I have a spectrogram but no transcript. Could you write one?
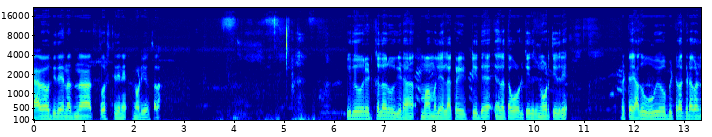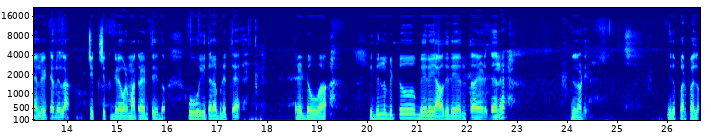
ಯಾವ್ಯಾವ್ದಿದೆ ಅನ್ನೋದನ್ನ ತೋರಿಸ್ತಿದ್ದೀನಿ. ನೋಡಿ ಒಂದ್ಸಲ. ಇದು ರೆಡ್ ಕಲರ್ ಹೂ ಗಿಡ. ಮಾಮೂಲಿ ಎಲ್ಲ ಕಡೆ ಇಟ್ಟಿದ್ದೆ, ಎಲ್ಲ ತಗೊಳ್ತಿದ್ರಿ, ನೋಡ್ತಿದ್ರಿ. ಬಟ್ ಯಾವುದು ಹೂವು ಬಿಟ್ಟಿರೋ ಗಿಡಗಳನ್ನೆಲ್ಲೂ ಇಟ್ಟಿರಲಿಲ್ಲ. ಚಿಕ್ಕ ಚಿಕ್ಕ ಗಿಡಗಳು ಮಾತ್ರ ಇಡ್ತಿದ್ದು. ಹೂವು ಈ ಥರ ಬಿಡುತ್ತೆ. ರೆಡ್ ಹೂವು. ಇದನ್ನು ಬಿಟ್ಟು ಬೇರೆ ಯಾವುದಿದೆ ಅಂತ ಹೇಳಿದ್ರೆ ಇಲ್ಲಿ ನೋಡಿ. ಇದು ಪರ್ಪಲ್ಲು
